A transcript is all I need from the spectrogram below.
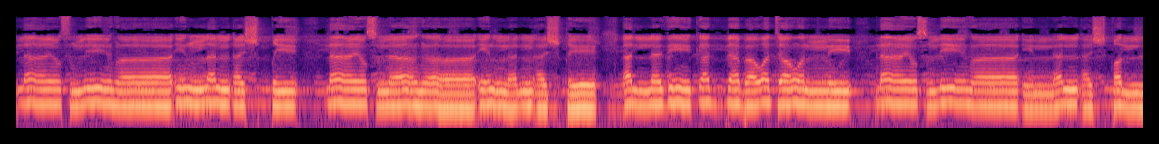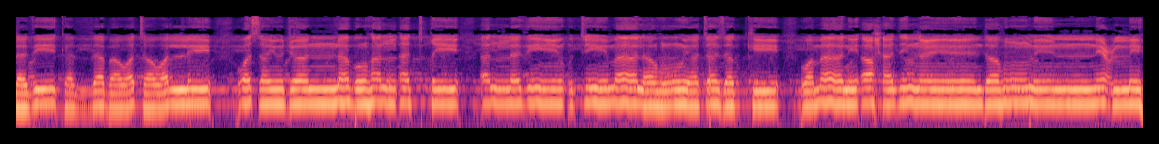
لا يصليها إلا الأشقي لا يصلاها إلا الأشقي الذي كذب وتولي لا يصليها إلا الأشقى الذي كذب وتولي وسيجنبها الأتقي الذي يؤتي ماله يتزكي وما لأحد عنده من نعمه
